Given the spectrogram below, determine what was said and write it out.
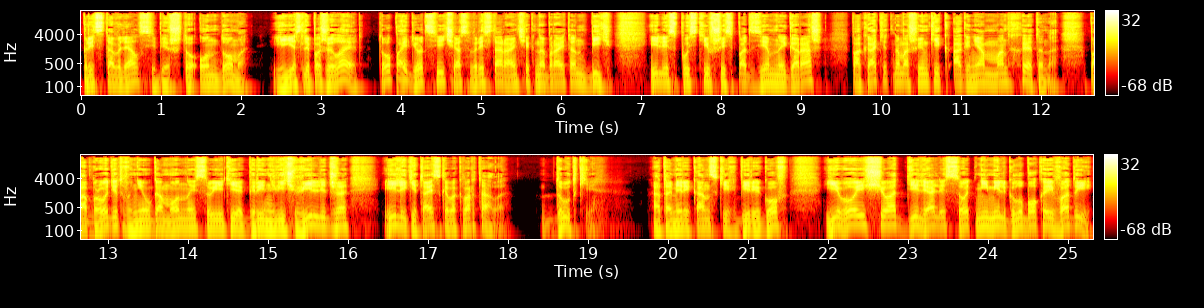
представлял себе, что он дома, и, если пожелает, то пойдет сейчас в ресторанчик на Брайтон-Бич или, спустившись в подземный гараж, покатит на машинке к огням Манхэттена, побродит в неугомонной суете Гринвич-Виллиджа или китайского квартала. Дудки. От американских берегов его еще отделяли сотни миль глубокой воды,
